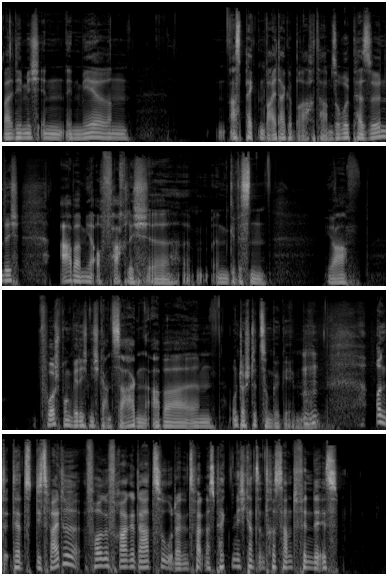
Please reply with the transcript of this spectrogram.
weil die mich in, in mehreren Aspekten weitergebracht haben, sowohl persönlich, aber mir auch fachlich äh, einen gewissen, ja, Vorsprung will ich nicht ganz sagen, aber ähm, Unterstützung gegeben. Mhm. Und der, die zweite Folgefrage dazu oder den zweiten Aspekt, den ich ganz interessant finde, ist,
